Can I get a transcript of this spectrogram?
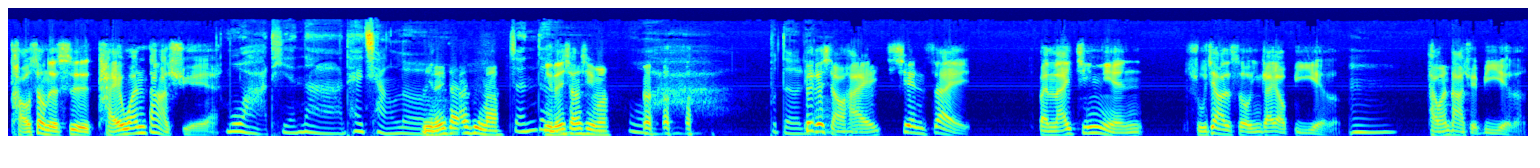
考上的是台湾大学。哇，天哪，太强了！你能相信吗？真的？你能相信吗？哇，不得了！这个小孩现在本来今年暑假的时候应该要毕业了，嗯，台湾大学毕业了。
